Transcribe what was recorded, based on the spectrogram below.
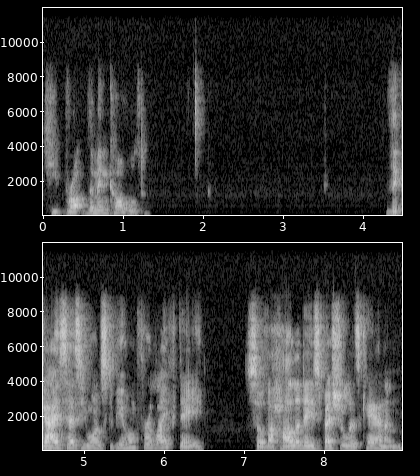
He brought them in cold. The guy says he wants to be home for a Life Day. So the holiday special is canon.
